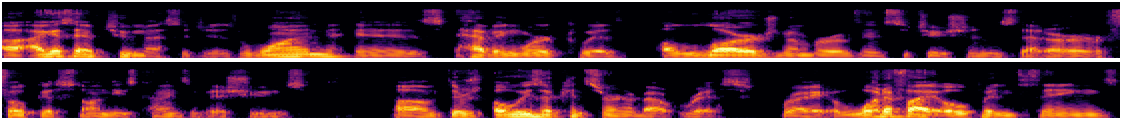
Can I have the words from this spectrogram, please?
uh, I guess I have two messages. One is having worked with a large number of institutions that are focused on these kinds of issues. Um, there's always a concern about risk, right? What if I open things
